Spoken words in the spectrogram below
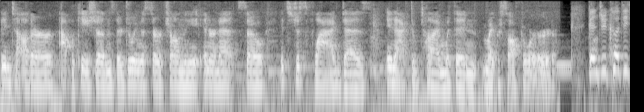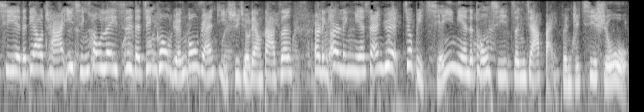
into other applications, they're doing a search on the internet. So it's just flagged as inactive time within Microsoft Word. 根据科技企业的调查，疫情后类似的监控员工软体需求量大增，二零二零年三月就比前一年的同期增加百分之七十五，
